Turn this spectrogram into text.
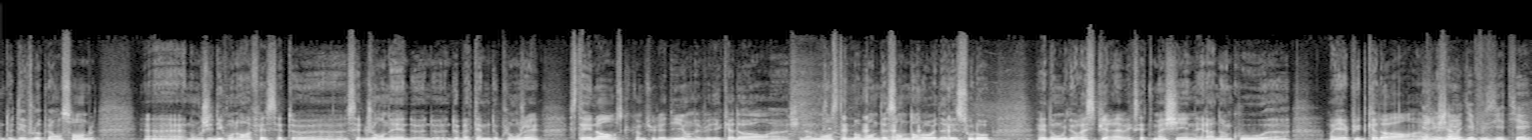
de, développer ensemble. Euh, donc j'ai dit qu'on aura fait cette, euh, cette journée de, de, baptême de plongée. C'était énorme parce que comme tu l'as dit, on a vu des cadors. finalement, c'était le moment de descendre dans l'eau et d'aller sous l'eau et donc de respirer avec cette machine. Et là, d'un coup, il n'y avait plus de cadors. Et Richard Audier, vous y étiez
